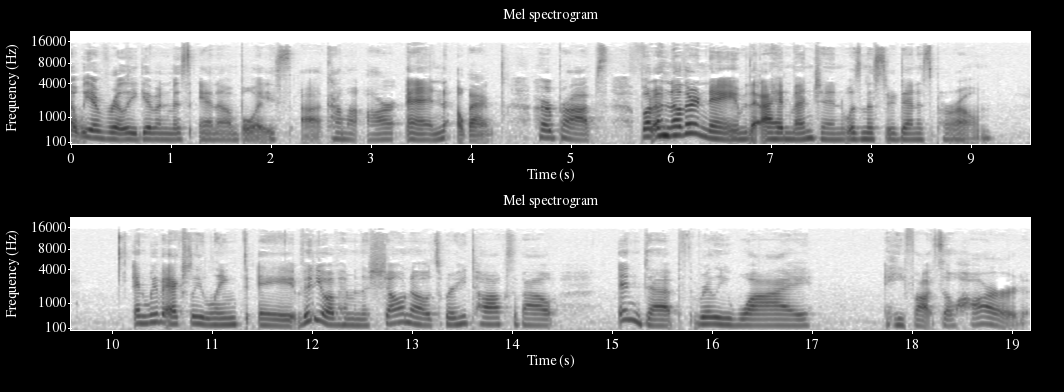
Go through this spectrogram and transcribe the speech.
That we have really given Miss Anna Boyce, uh, comma R-N, okay, her props. But another name that I had mentioned was Mr. Dennis Peron. And we've actually linked a video of him in the show notes where he talks about in depth really why he fought so hard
